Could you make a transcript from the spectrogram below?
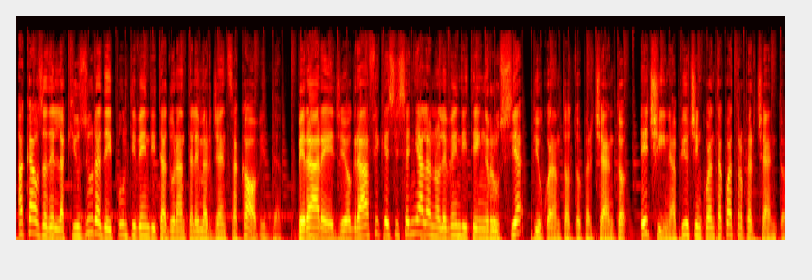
a causa della chiusura dei punti vendita durante l'emergenza Covid. Per aree geografiche si segnalano le vendite in Russia, più 48%, e Cina, più 54%,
